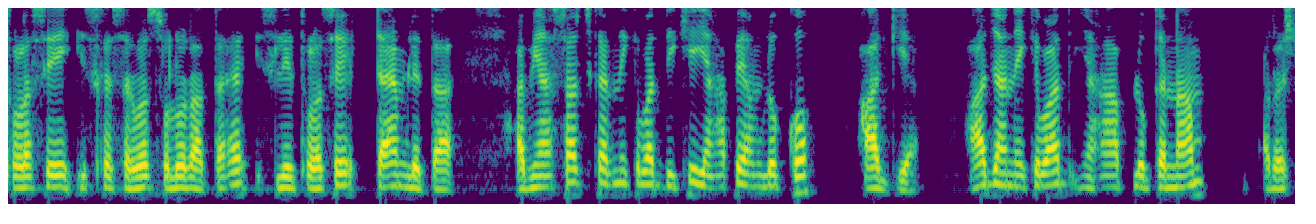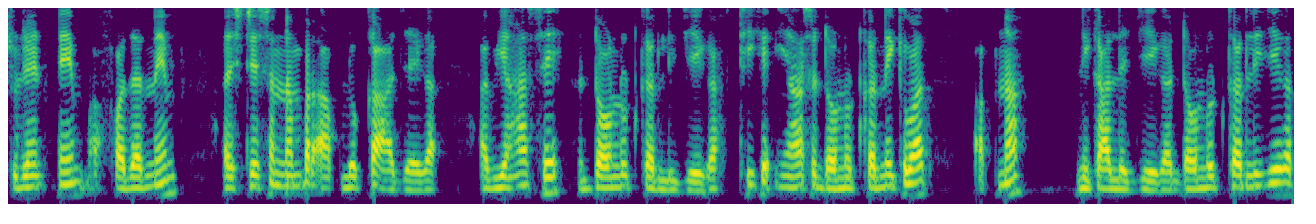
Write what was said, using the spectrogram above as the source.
थोड़ा से इसका सर्वर स्लो रहता है, इसलिए थोड़ा से टाइम लेता है। अब यहाँ सर्च करने के बाद देखिए, यहाँ पे हम लोग को आ गया। आ जाने के बाद यहाँ आप लोग का नाम और स्टूडेंट नेम और फादर नेम रजिस्ट्रेशन नंबर आप लोग का आ जाएगा। अब यहाँ से डाउनलोड कर लीजिएगा, ठीक है? यहाँ से डाउनलोड करने के बाद अपना निकाल लीजिएगा। डाउनलोड कर लीजिएगा,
